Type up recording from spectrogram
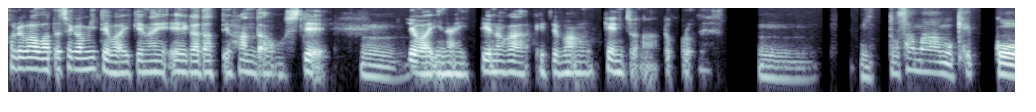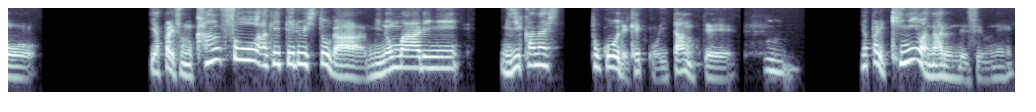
これは私が見てはいけない映画だっていう判断をして、うんではいないっていうのが一番顕著なところです。うん。ミッドサマーも結構、やっぱりその感想を上げてる人が身の回りに身近なところで結構いたんで、うん。やっぱり気にはなるんですよね。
